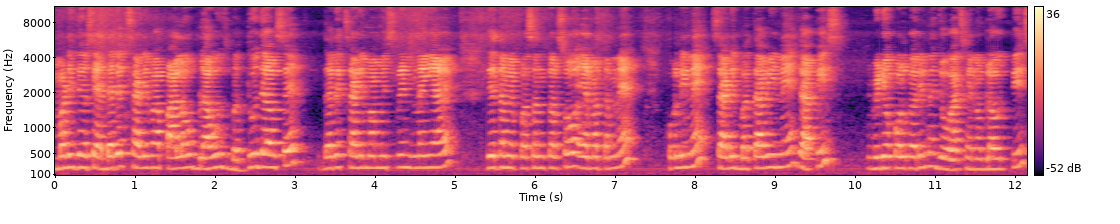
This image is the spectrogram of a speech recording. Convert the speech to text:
મળી જશે. આ દરેક સાડીમાં પાલવ, બ્લાઉઝ બધું જ આવશે. દરેક સાડીમાં મિસપ્રિન્ટ નહીં આવે. જે તમે પસંદ કરશો, એમાં તમને ખોલીને સાડી બતાવીને જ આપીશ. વીડિયો કોલ કરીને જો આ છે એનો બ્લાઉઝ પીસ.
